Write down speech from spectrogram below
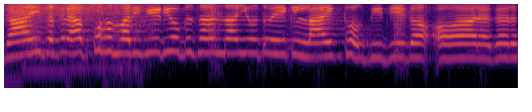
गाइस अगर आपको हमारी वीडियो पसंद आई हो तो एक लाइक ठोक दीजिएगा और अगर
